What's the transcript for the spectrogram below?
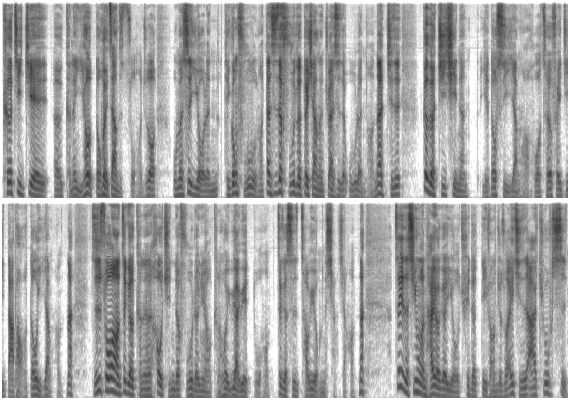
科技界呃，可能以后都会这样子做。就说我们是有人提供服务啊，但是这服务的对象呢，居然是这无人哈。那其实各个机器呢，也都是一样哈，火车、飞机、大炮都一样哈。那只是说啊，这个可能后勤的服务人员，可能会越来越多哈。这个是超越我们的想象哈。那这里的新闻还有一个有趣的地方，就是说，哎，其实 RQ 四，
